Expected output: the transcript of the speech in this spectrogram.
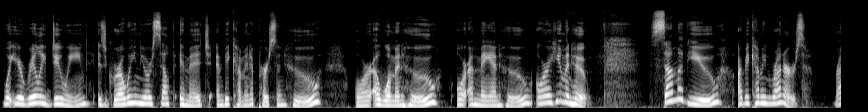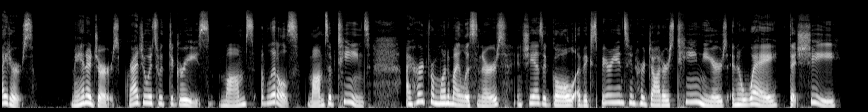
what you're really doing is growing your self image and becoming a person who, or a woman who, or a man who, or a human who. Some of you are becoming runners, writers, managers, graduates with degrees, moms of littles, moms of teens. I heard from one of my listeners, and she has a goal of experiencing her daughter's teen years in a way that she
